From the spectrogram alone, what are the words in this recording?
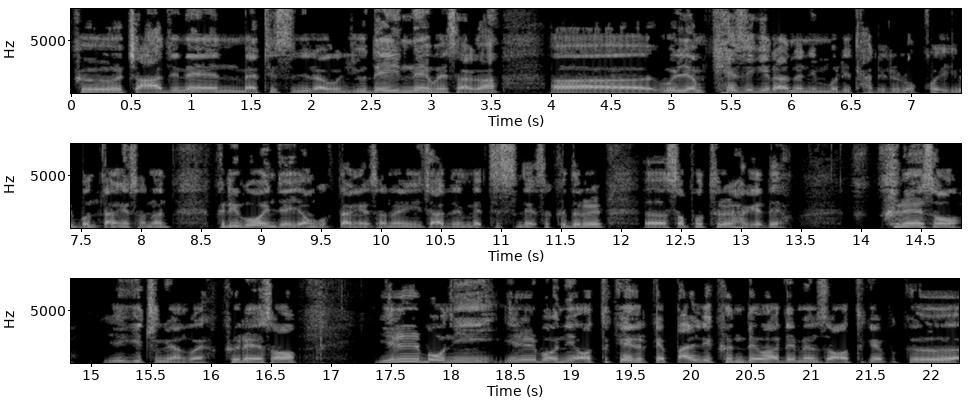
그 자디넨 매티슨이라고 유대인의 회사가 아, 윌리엄 캐직이라는 인물이 다리를 놓고 일본 땅에서는 그리고 이제 영국 땅에서는 이 자디넨 매티슨에서 그들을 어, 서포트를 하게 돼요. 그래서 이게 중요한 거예요. 그래서 일본이 일본이 어떻게 그렇게 빨리 근대화되면서 어떻게 그,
